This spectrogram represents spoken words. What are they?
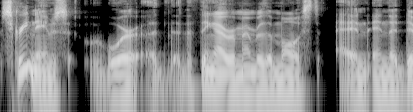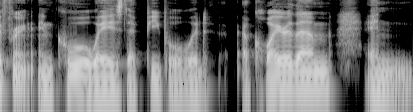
screen names were uh, the thing I remember the most, and and the different and cool ways that people would acquire them, and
